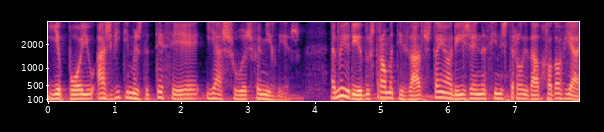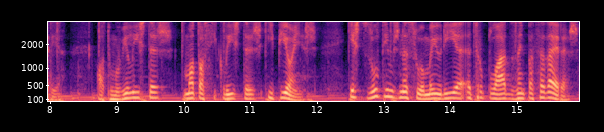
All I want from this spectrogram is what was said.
e apoio às vítimas de TCE e às suas famílias. A maioria dos traumatizados tem origem na sinistralidade rodoviária, automobilistas, motociclistas e peões. Estes últimos, na sua maioria, atropelados em passadeiras,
